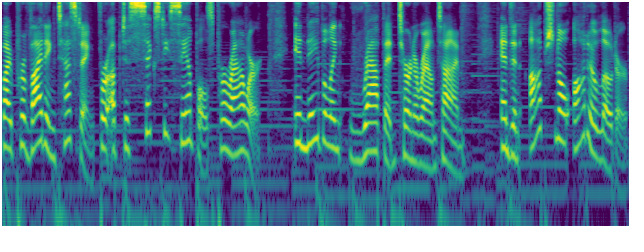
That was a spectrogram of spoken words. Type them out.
by providing testing for up to 60 samples per hour, enabling rapid turnaround time. And an optional autoloader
